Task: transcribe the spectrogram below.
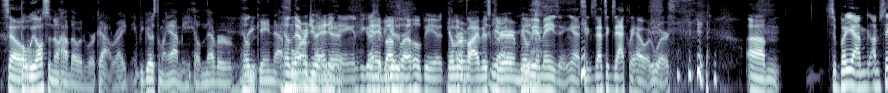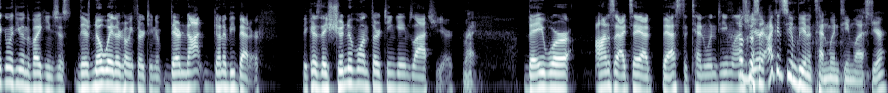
So, But we also know how that would work out, right? If he goes to Miami, he'll never he'll regain that. He'll never do that anything. And if he goes and to he goes- Buffalo, he'll be a, he'll a- revive his yeah, career and be he'll be a- amazing. Yes, that's exactly how it would work. um. So, but yeah, I'm I'm sticking with you in the Vikings. Just there's no way they're going 13. They're not gonna be better because they shouldn't have won 13 games last year. right. They were honestly, I'd say at best a 10 win team last year. I was going to say I could see them being a ten win team last year.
